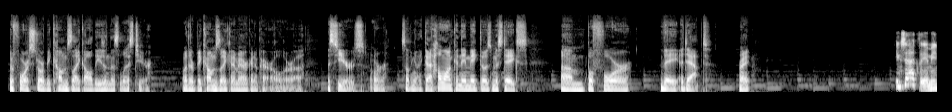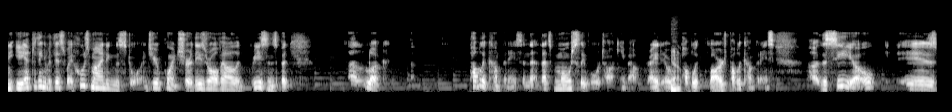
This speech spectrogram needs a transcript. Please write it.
before a store becomes like all these in this list here, whether it becomes like an American Apparel or a, a Sears or something like that. How long can they make those mistakes um, before they adapt, right? Exactly. I mean, you have to think of it this way: who's minding the store? And to your point, sure, these are all valid reasons, but uh, look, public companies, and that, that's mostly what we're talking about, right? Or yeah. public, large public companies. Uh, the CEO is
